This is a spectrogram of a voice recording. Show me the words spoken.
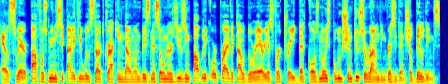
Elsewhere, Paphos municipality will start cracking down on business owners using public or private outdoor areas for trade that cause noise pollution to surrounding residential buildings.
